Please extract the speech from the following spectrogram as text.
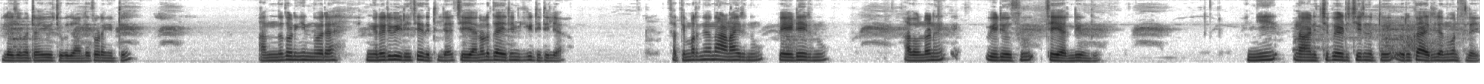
വില്ലേജ് മച്ചാൻ യൂട്യൂബ് ചാനൽ തുടങ്ങിയിട്ട്. അന്ന് തുടങ്ങി ഇന്ന് വരെ ഇങ്ങനെ ഒരു വീഡിയോ ചെയ്തിട്ടില്ല. ചെയ്യാനുള്ള ധൈര്യം എനിക്ക് കിട്ടിയിട്ടില്ല. സത്യം പറഞ്ഞാൽ നാണായിരുന്നു പേടിയായിരുന്നു. അതുകൊണ്ടാണ് വീഡിയോസ് ചെയ്യാറുണ്ടിരുന്നത് ഇനി നാണിച്ച് പേടിച്ചിരുന്നിട്ട് ഒരു കാര്യമില്ലെന്ന് മനസ്സിലായി.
